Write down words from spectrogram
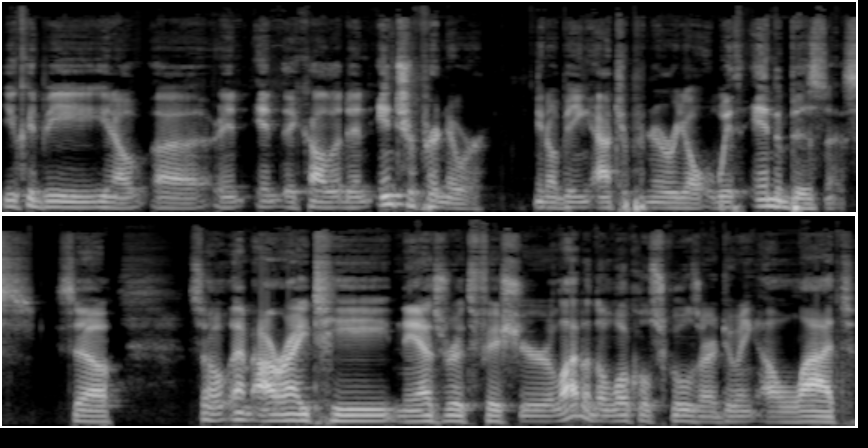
you could be, you know, uh, in, in, they call it an intrapreneur. You know, being entrepreneurial within a business. So so um, RIT, Nazareth, Fisher, a lot of the local schools are doing a lot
